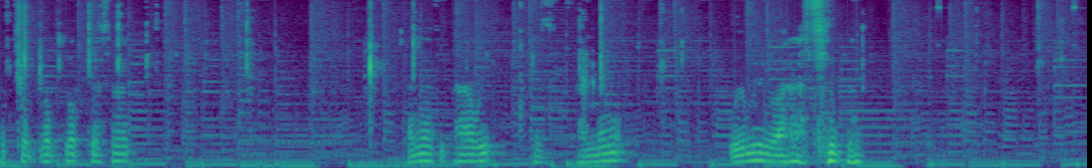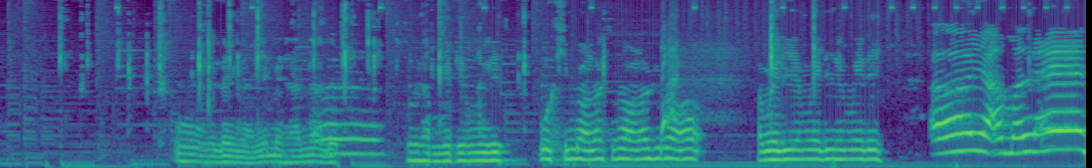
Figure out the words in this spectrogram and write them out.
ปั๊บลบลบลบจะเซิร์ฟฉันยังสิบห้าวิทันไหมเนี่ยอุ้ยไม่ถึงร้อยห้าสิบเลยโอ้เร่งอันนี้ไม่ทันเอแน่เลยอโอ้ยทำไงดีทำไงดีโอ้ยคิดไม่ออกแล้วคิดไม่ออกแล้วคิดไม่ออกแล้วทำไงดีทำไงดีทำไงดี เอออย่าเอามาเล่น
